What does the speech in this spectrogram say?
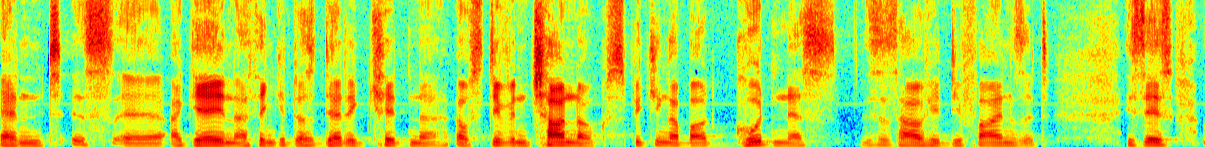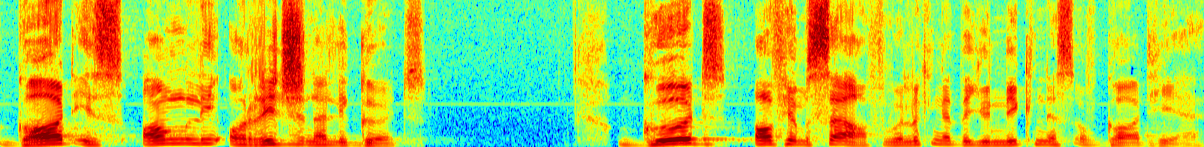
And uh, again, I think it was Derek Kidner of Stephen Charnock speaking about goodness. This is how he defines it. He says, God is only originally good. Good of himself. We're looking at the uniqueness of God here.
